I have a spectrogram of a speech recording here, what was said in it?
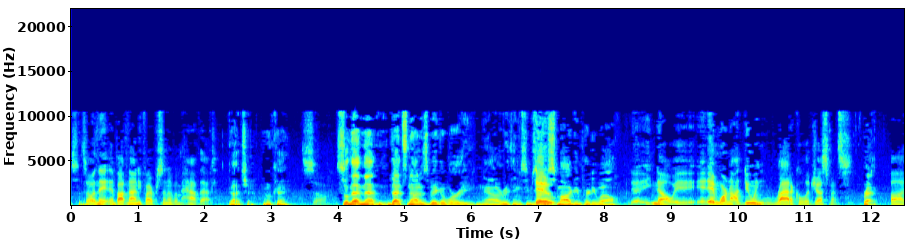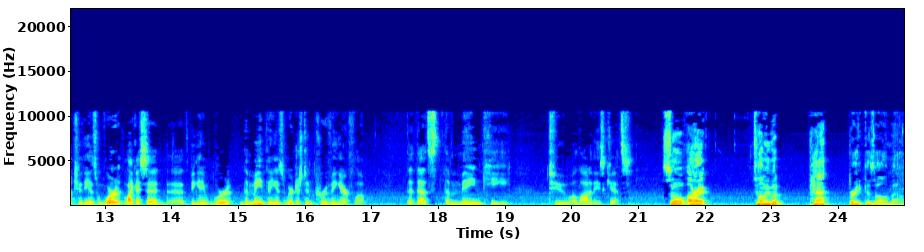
So, and they, about ninety-five percent of them have that. Gotcha. Okay, So, so then that that's not as big a worry now. Everything seems to be smogging pretty well. uh, no, i and we're not doing radical adjustments Right. uh, to the engine. We're, like I said uh, at the beginning, we're the main thing is we're just improving airflow. That that's the main key to a lot of these kits. So, all right, tell me what pack brake is all about.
